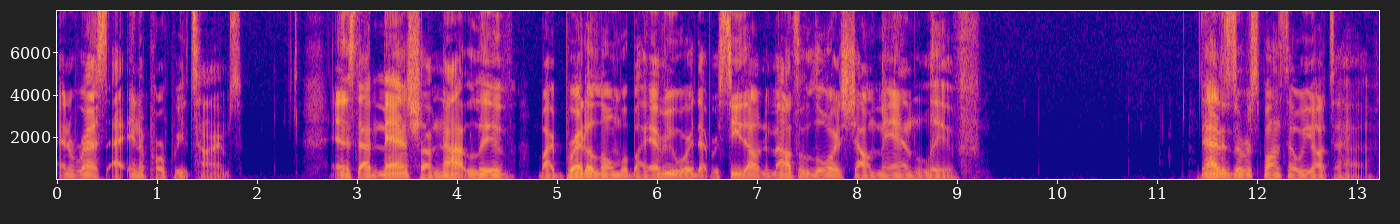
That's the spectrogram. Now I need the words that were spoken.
and rest at inappropriate times. And it's that man shall not live by bread alone, but by every word that proceeds out of the mouth of the Lord shall man live. That is the response that we ought to have.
